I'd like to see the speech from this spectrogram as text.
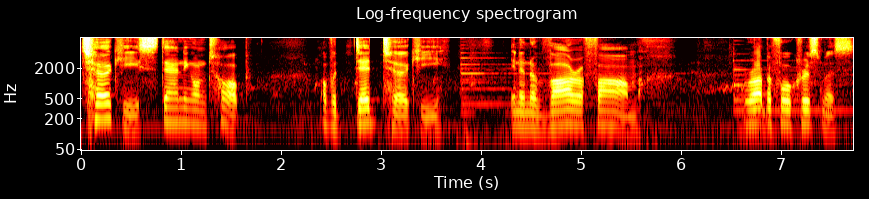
turkey standing on top of a dead turkey in an Avara farm right before Christmas.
